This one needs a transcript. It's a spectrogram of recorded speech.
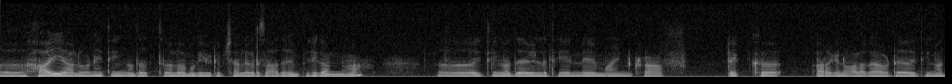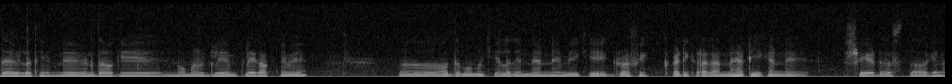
Uh, හයි යාලුවන ඉතින් අදත් ඔලාමගේ YouTube චල්ලකට සාදරෙන් පිළිගන්නවා. Uh, ඉතින් අද ඇවිල්ල තියෙන්නේ මයින් ක්‍රෆ් ටෙක් අරගෙන ඔලගාවට ඉතින් අද ඇවිල්ල තියෙන්නේ වෙනදවගේ නොමල් ගලේම් පලේ එකක් නෙමේ. Uh, අද මම කියල දෙන්නන්නේ මේක ග්‍රෆික් වැඩි කරගන්න හැටි. කන්නේ ශේඩස් දාගෙන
